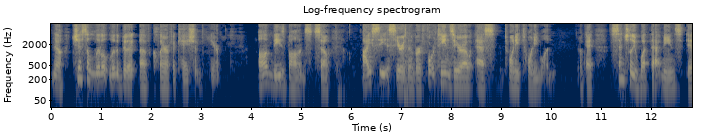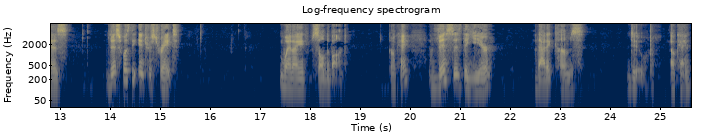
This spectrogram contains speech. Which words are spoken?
Now, just a little little bit of, clarification here on these bonds. So, I see a series number 140S2021. Okay, essentially what that means is this was the interest rate when I sold the bond. Okay, this is the year that it comes due. Okay,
